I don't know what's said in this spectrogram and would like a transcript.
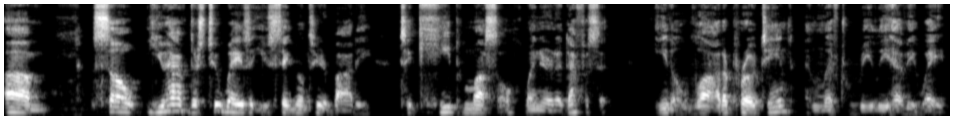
Um, so you have there's two ways that you signal to your body to keep muscle when you're in a deficit. Eat a lot of protein and lift really heavy weight.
